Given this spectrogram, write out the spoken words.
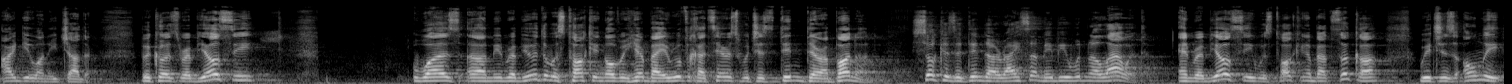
argue on each other, because Rabbi Yossi was, uh, I mean, Rabbi Yehuda was talking over here by Eruv Chatzeris, which is din derabanan. Sukkah is a din daraisa, maybe he wouldn't allow it. And Rabbi Yossi was talking about sukkah, which is only,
